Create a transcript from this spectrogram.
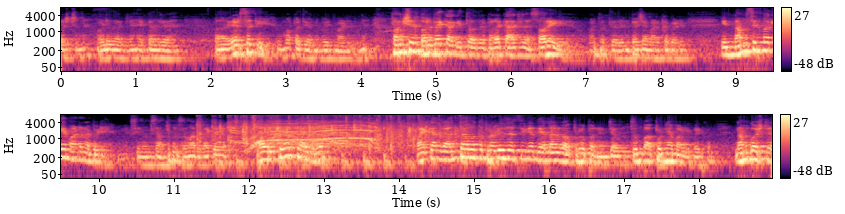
ಅವ್ರಿಗೂ ಅಷ್ಟೇ. ಒಳ್ಳೇದಾಗಲಿ. ಯಾಕಂದರೆ ಎರಡು ಸತಿ ಉಮಾಪತಿ ಅವ್ರನ್ನ ಮೀಟ್ ಮಾಡಿದ್ದೀನಿ. ಫಂಕ್ಷನ್ ಬರಬೇಕಾಗಿತ್ತು, ಆದರೆ ಬರೋಕ್ಕಾಗಲಿಲ್ಲ. ಸಾರಿ ಉಮಾಪತಿ ಅವ್ರನ್ನ ಬೇಜಾರು ಮಾಡ್ಕೋಬೇಡಿ. ಇನ್ನು ನಮ್ಮ ಸಿನಿಮಾಗೆ ಮಾಡೋಣ ಬೇಡಿ. ಮ್ಯಾಕ್ಸಿಮಮ್ ಸಮ ಸುಮಾರು. ಯಾಕಂದರೆ, ಅವ್ರು ಕೇಳ್ತಾ ಇದ್ರು. ಯಾಕಂದರೆ ಅಂಥ ಒಂದು ಪ್ರೊಡ್ಯೂಸರ್ ಸಿಗೋದು ಎಲ್ಲರಿಗೂ ಅಪರೂಪ ನಿಜ ತುಂಬ ಪುಣ್ಯ ಮಾಡಬೇಕು ನಮಗೂ ಅಷ್ಟೇ,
